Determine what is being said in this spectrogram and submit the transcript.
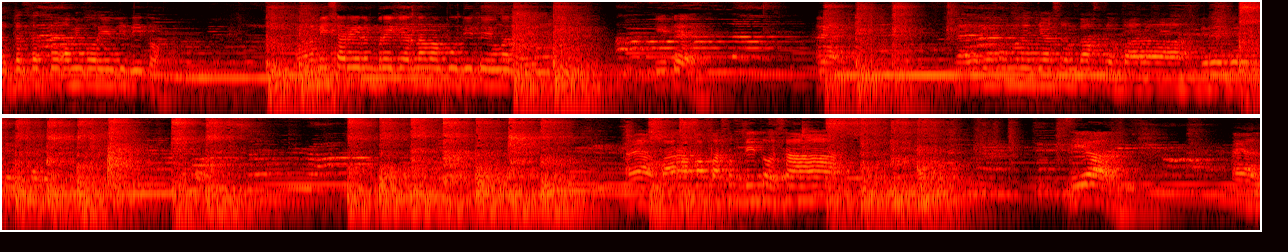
nagdagdag po kami kuryente dito. Para may sariling breaker naman po dito yung ano, yung heater. Ayan. Lalagyan ko muna dyan sa box para dire-diretso yung sa Ito. Ayan, para papasok dito sa CR. Ayan,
